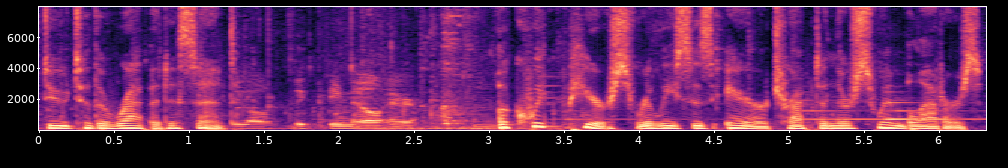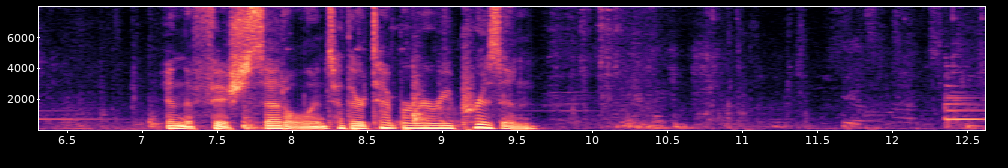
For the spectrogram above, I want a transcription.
due to the rapid ascent. Big female here. A quick pierce releases air trapped in their swim bladders, and the fish settle into their temporary prison. You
